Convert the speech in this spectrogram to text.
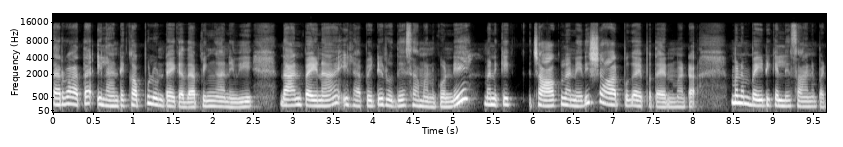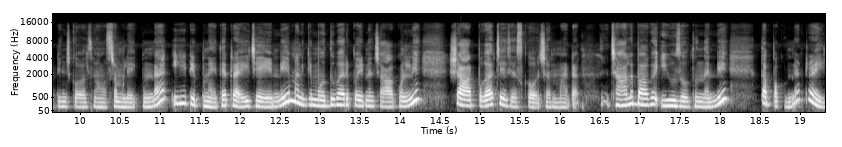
తర్వాత ఇలాంటి కప్పులు ఉంటాయి కదా పింగానివి దానిపైన ఇలా పెట్టి రుద్దేశామనుకోండి మనకి చాకులు అనేది షార్ప్గా అయిపోతాయి అన్నమాట మనం బయటికి వెళ్ళి సాని పట్టించుకోవాల్సిన అవసరం లేకుండా ఈ టిప్ని అయితే ట్రై చేయండి. మనకి మొద్దుబారిపోయిన చాకుల్ని షార్ప్గా చేసేసుకోవచ్చు అనమాట చాలా బాగా యూజ్ అవుతుందండి. తప్పకుండా ట్రై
